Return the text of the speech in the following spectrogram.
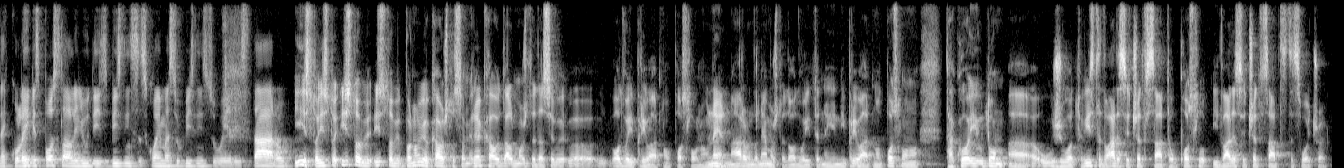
ne kolege s posla, ali ljudi iz biznisa s kojima si u biznisu ili staro? Isto, isto, isto, bi, isto bi ponovio kao što sam i rekao, da li možete da se uh, odvoji privatno od poslovno. Ne, naravno da ne možete da odvojite ni, ni privatno od poslovno, tako i u tom uh, u životu. Vi ste 24 sata u poslu i 24 sata ste svoj čovjek.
